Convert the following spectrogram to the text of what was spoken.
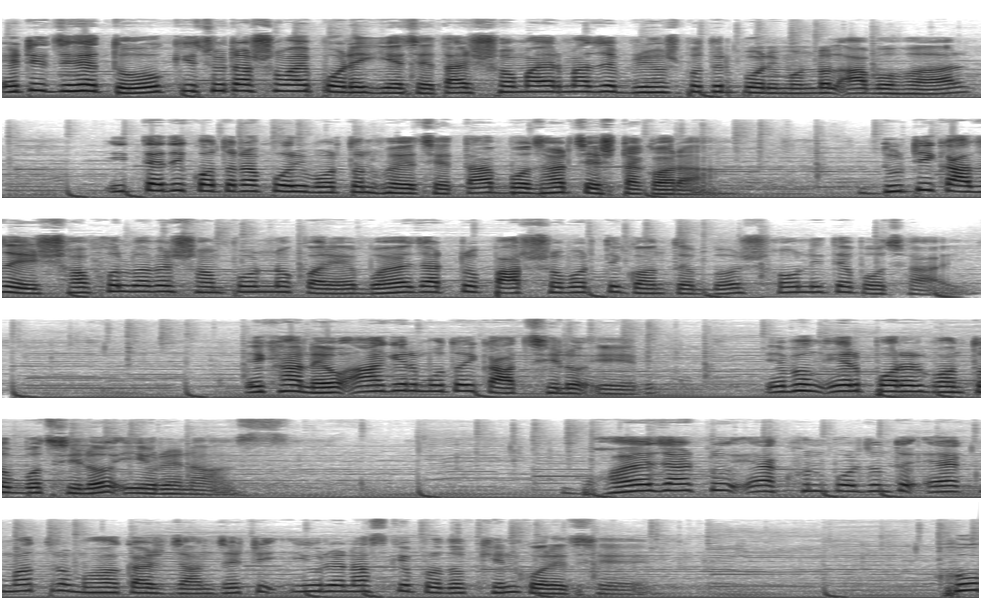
এটি যেহেতু কিছুটা সময় পড়ে গিয়েছে, তাই সময়ের মাঝে বৃহস্পতির পরিমণ্ডল, আবহাওয়ার ইত্যাদি কতটা পরিবর্তন হয়েছে তা বোঝার চেষ্টা করা। দুটি কাজেই সফলভাবে সম্পূর্ণ করে ভয়েজার টু পার্শ্ববর্তী গন্তব্য সৌনিতে পৌঁছায়। এখানেও আগের মতোই কাজ ছিল এর এবং এর পরের গন্তব্য ছিল ইউরেনাস। ভয়েজার টু এখন পর্যন্ত একমাত্র মহাকাশ যান যেটি ইউরেনাসকে প্রদক্ষিণ করেছে। খুব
